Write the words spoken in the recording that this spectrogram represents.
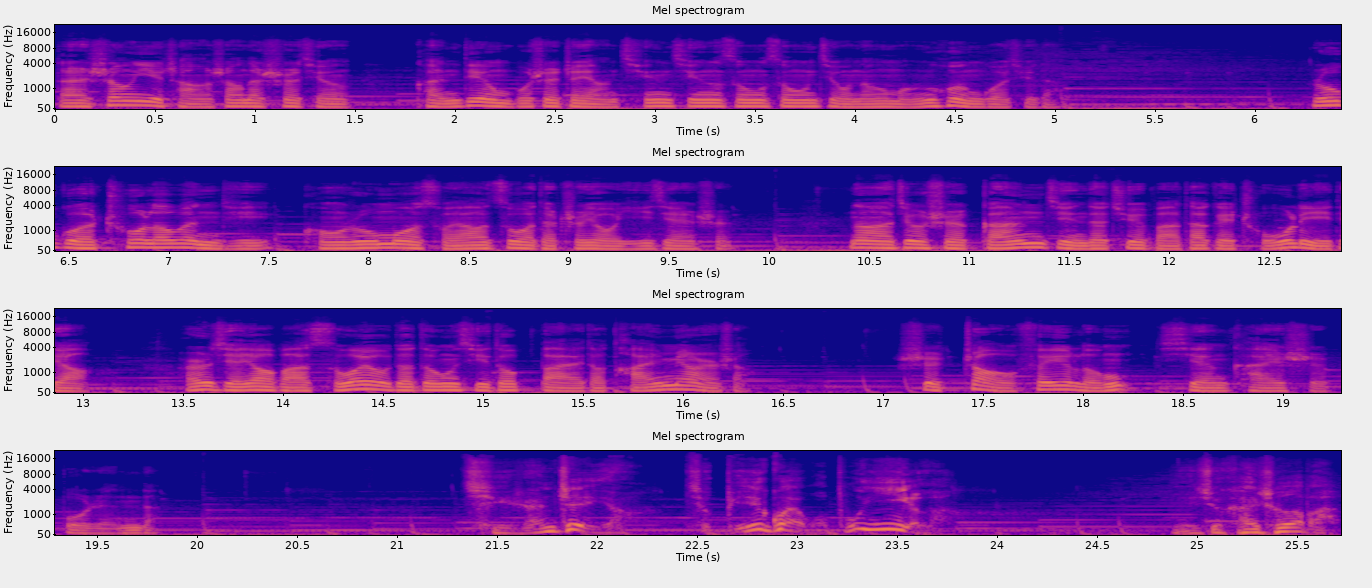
但生意场上的事情肯定不是这样轻轻松松就能蒙混过去的。如果出了问题，孔如墨所要做的只有一件事，那就是赶紧的去把它给处理掉，而且要把所有的东西都摆到台面上。是赵飞龙先开始布人的。既然这样，就别怪我不义了。你去开车吧，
